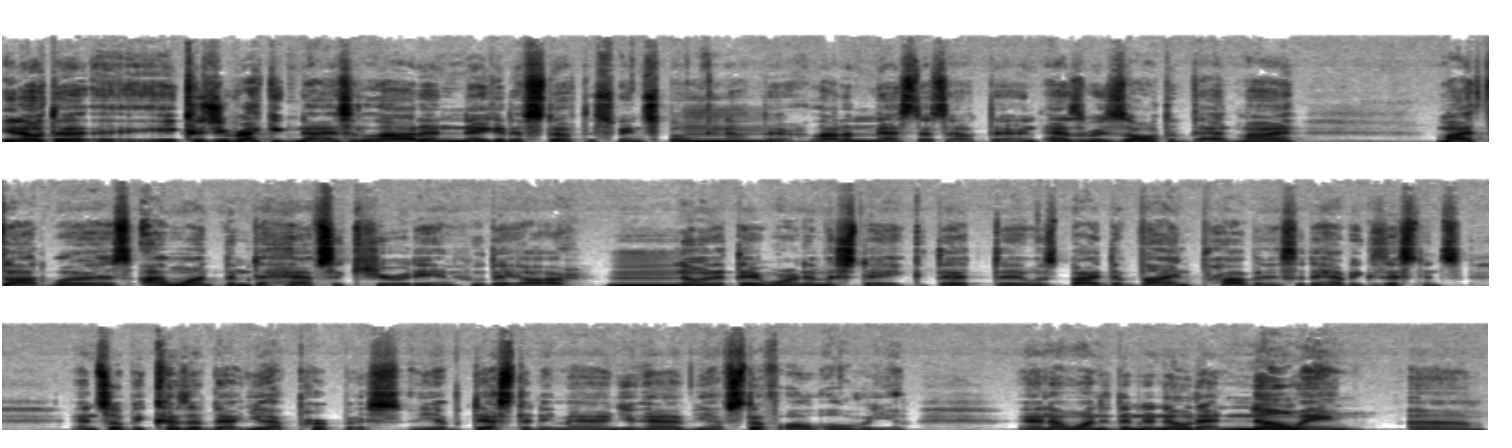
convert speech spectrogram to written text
You know, because you recognize a lot of negative stuff that's being spoken out there, a lot of mess that's out there, and as a result of that, my my thought was I want them to have security in who they are, knowing that they weren't a mistake, that it was by divine providence that they have existence, and so because of that, you have purpose, you have destiny, man. You have you have stuff all over you, and I wanted them to know that, knowing um,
